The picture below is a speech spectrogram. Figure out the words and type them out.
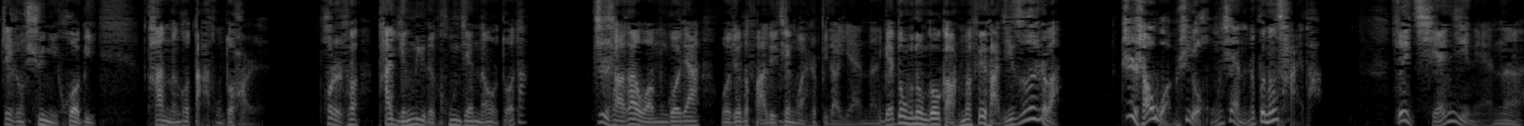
这种虚拟货币，它能够打动多少人，或者说它盈利的空间能有多大？至少在我们国家，我觉得法律监管是比较严的，你别动不动给我搞什么非法集资是吧？至少我们是有红线的，这不能踩的。所以前几年呢，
